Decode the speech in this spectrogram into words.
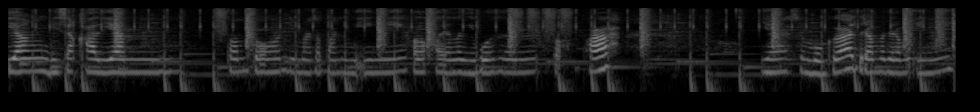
yang bisa kalian tonton di masa pandemi ini. Kalau kalian lagi bosan atau apa ya semoga drama-drama ini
